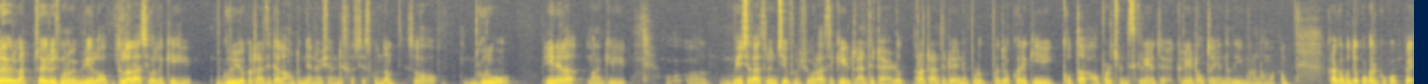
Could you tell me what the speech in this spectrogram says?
హలో ఎవరివన్ సో ఈరోజు మనం ఈ వీడియోలో తులారాశి వాళ్ళకి గురువు యొక్క ట్రాన్సిట్ ఎలా ఉంటుంది అనే విషయాన్ని డిస్కస్ చేసుకుందాం. సో గురువు ఈ నెల మనకి మేషరాశి నుంచి వృషభరాశికి ట్రాన్సిట్ అయ్యాడు. అలా ట్రాన్సిట్ అయినప్పుడు ప్రతి ఒక్కరికి కొత్త ఆపర్చునిటీస్ క్రియేట్ క్రియేట్ అవుతాయి అన్నది మన నమ్మకం. కాకపోతే ఒక్కొక్కరికి ఒక్కొక్క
